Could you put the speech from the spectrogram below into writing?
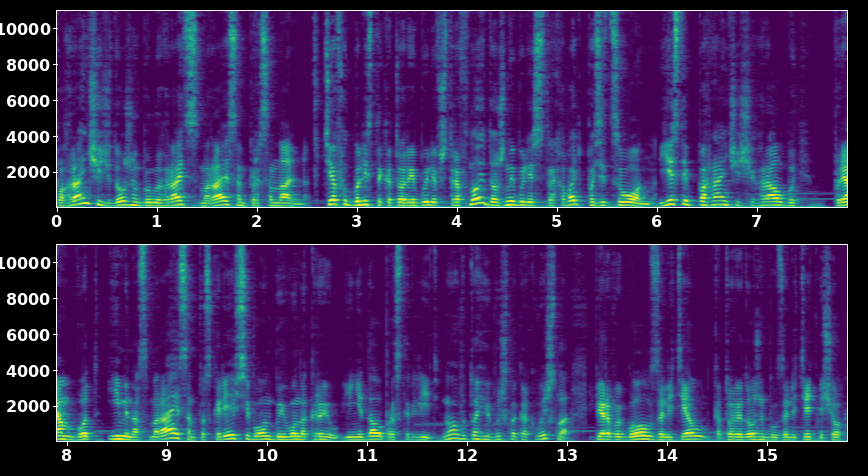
Погранчич должен был играть с Мараесом персонально. Те футболисты, которые были в штрафной, должны были страховать позиционно. Если Погранчич играл бы прям вот именно с Мараесом, то, скорее всего, он бы его накрыл и не дал прострелить. Но в итоге вышло как вышло. Первый гол залетел, который должен был залететь еще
